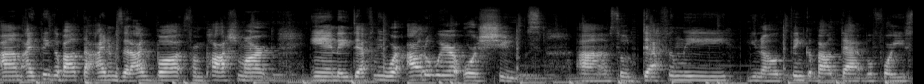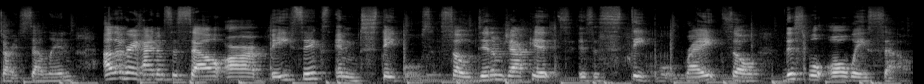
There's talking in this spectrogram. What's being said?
um, I think about the items that I've bought from Poshmark and they definitely were outerwear or shoes. Um, so definitely, you know, think about that before you start selling. Other great items to sell are basics and staples. So denim jackets is a staple, right? So this will always sell.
